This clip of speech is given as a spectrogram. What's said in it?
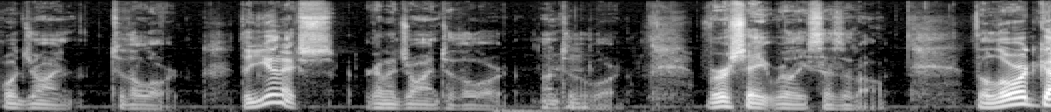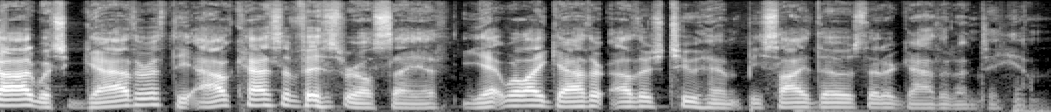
will join to the Lord. The eunuchs are going to join to the Lord, unto the Lord. Verse 8 really says it all. The Lord God, which gathereth the outcasts of Israel, saith, Yet will I gather others to him, beside those that are gathered unto him.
